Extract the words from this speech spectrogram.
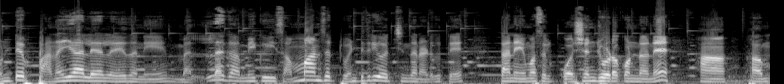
ఉంటే పనయ్యాలే లేదని మెల్లగా మీకు ఈ సమ్ ఆన్సర్ ట్వంటీ త్రీ వచ్చిందని అడిగితే తనేమో అసలు క్వశ్చన్ చూడకుండానే హమ్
